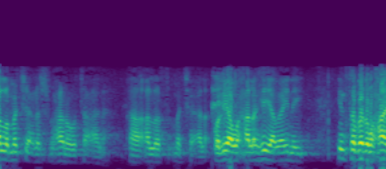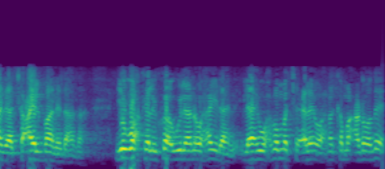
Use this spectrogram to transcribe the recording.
alla ma jecla subxaana watacaala alla ma jecla. Qolyaa waxaa laga yaabaa inay inta badan waxaan idhaha jacayl baan idhahdaa iyagu wax kale ku awilaan waxay idhahdeen ilaahay waxba ma jecle waxna kama cadhoode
